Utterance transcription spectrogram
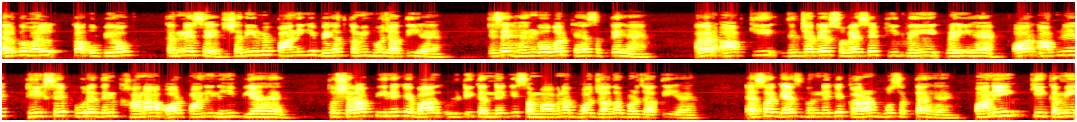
अल्कोहल का उपयोग करने से शरीर में पानी की बेहद कमी हो जाती है, जिसे हैंगओवर कह सकते हैं। अगर आपकी दिनचर्या सुबह से ठीक नहीं रही है और आपने ठीक से पूरे दिन खाना और पानी नहीं पिया है तो शराब पीने के बाद उल्टी करने की संभावना बहुत ज़्यादा बढ़ जाती है। ऐसा गैस बनने के कारण हो सकता है। पानी की कमी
